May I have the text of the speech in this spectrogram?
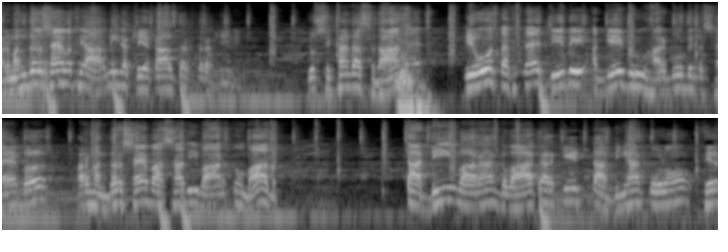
ਹਰਮੰਦਰ ਸਾਹਿਬ ਹਥਿਆਰ ਨਹੀਂ ਰੱਖੇ, ਅਕਾਲ ਤਖਤ ਰੱਖੇ ਨੇ। ਜੋ ਸਿੱਖਾਂ ਦਾ ਸਿਧਾਂਤ ਹੈ ਇਹ ਉਹ ਤਖਤ ਹੈ ਜਿਹਦੇ ਅੱਗੇ ਗੁਰੂ ਹਰਗੋਬਿੰਦ ਸਾਹਿਬ, ਹਰਮੰਦਰ ਸਾਹਿਬ ਆਸਾ ਦੀ ਵਾਰ ਤੋਂ ਬਾਅਦ ਢਾਡੀ ਵਾਰਾਂ ਗਵਾ ਕਰਕੇ ਢਾਡੀਆਂ ਕੋਲੋਂ ਫਿਰ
